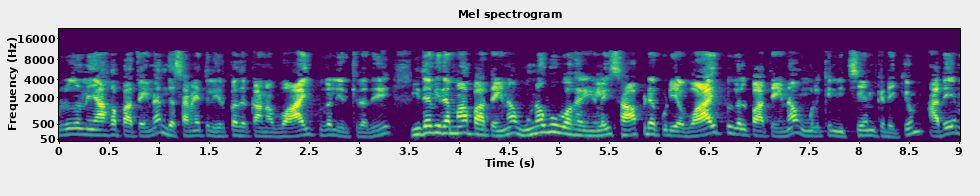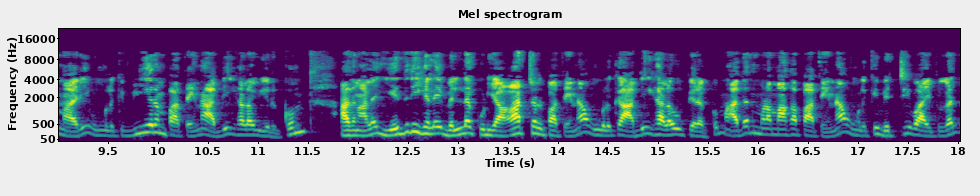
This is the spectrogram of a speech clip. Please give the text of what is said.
உறுதுணையாக பாத்தீங்கன்னா இந்த சமயத்தில் இருப்பதற்கான வாய்ப்புகள் இருக்கிறது. விதவிதமா பாத்தீங்கன்னா உணவு வகைகளை சாப்பிடக்கூடிய வாய்ப்புகள் பாத்தீங்கன்னா உங்களுக்கு நிச்சயம் கிடைக்கும். அதே மாதிரி உங்களுக்கு வீரம் பாத்தீங்கன்னா அதிக அளவு இருக்கும். அதனால எதிரிகளை வெல்லக்கூடிய ஆற்றல் பாத்தீங்கன்னா உங்களுக்கு அதிக அளவு பிறக்கும். அதன் மூலமாக பாத்தீங்கன்னா உங்களுக்கு வெற்றி வாய்ப்புகள்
